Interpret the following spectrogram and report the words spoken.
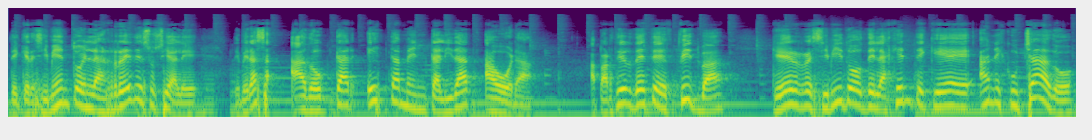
de crecimiento en las redes sociales, deberás adoptar esta mentalidad ahora. A partir de este feedback que he recibido de la gente que han escuchado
